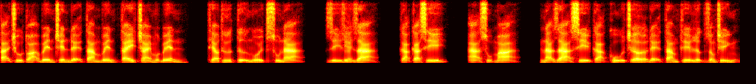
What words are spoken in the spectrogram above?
tại chủ tọa bên trên đệ tam bên tay trái một bên, theo thứ tự ngồi suna dị dạ dạ cả ca si ạ su mạ nạ dạ xỉ cả cụ chờ đệ tam thế lực dòng chính.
